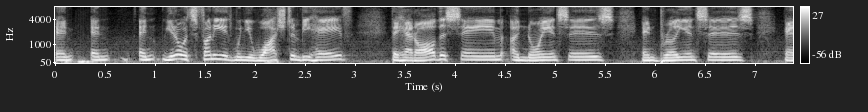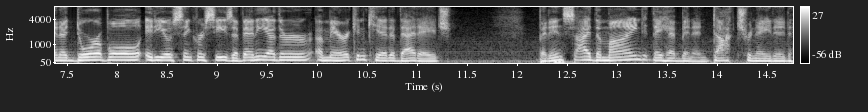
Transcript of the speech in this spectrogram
And and and you know what's funny is when you watched them behave, they had all the same annoyances and brilliances and adorable idiosyncrasies of any other American kid of that age. But inside the mind, they have been indoctrinated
